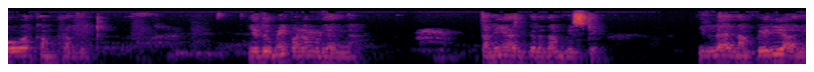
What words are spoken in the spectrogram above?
overcome from it எதுவுமே பண்ண முடியாதுங்க. தனியாக இருக்கிறது தான் பெஸ்ட்டு இல்லை நான் பெரிய ஆள்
